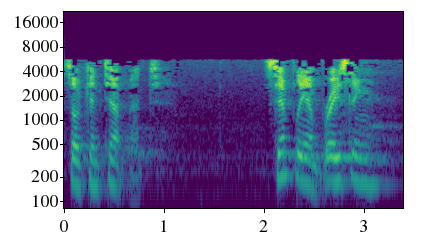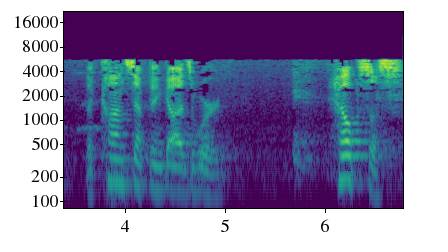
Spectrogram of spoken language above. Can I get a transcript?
So contentment. Simply embracing the concept in God's Word helps us.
